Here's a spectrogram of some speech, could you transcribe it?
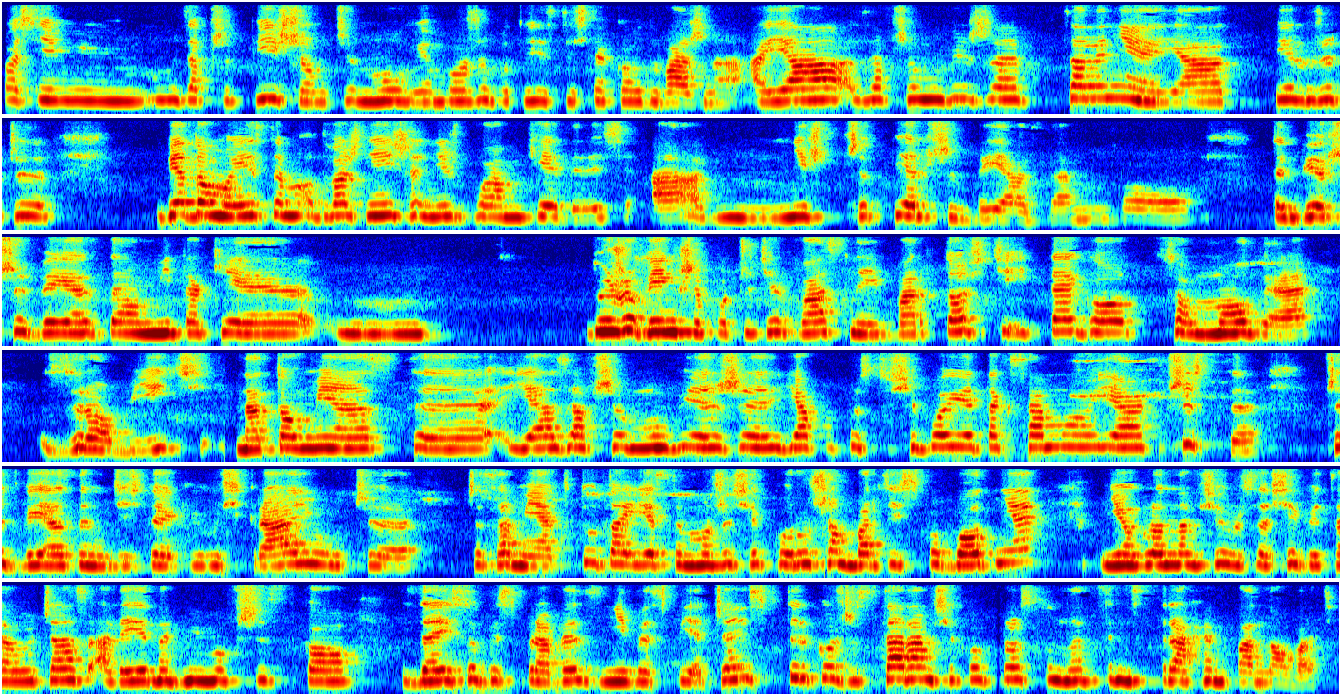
właśnie mi zawsze piszą, czy mówią, Boże, bo ty jesteś taka odważna. A ja zawsze mówię, że wcale nie. Ja wielu rzeczy Wiadomo, jestem odważniejsza niż byłam kiedyś, a niż przed pierwszym wyjazdem, bo ten pierwszy wyjazd dał mi takie um, dużo większe poczucie własnej wartości i tego, co mogę zrobić. Natomiast e, ja zawsze mówię, że ja po prostu się boję tak samo jak wszyscy przed wyjazdem gdzieś do jakiegoś kraju, czy czasami jak tutaj jestem, może się poruszam bardziej swobodnie, nie oglądam się już za siebie cały czas, ale jednak mimo wszystko zdaję sobie sprawę z niebezpieczeństw, tylko że staram się po prostu nad tym strachem panować.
